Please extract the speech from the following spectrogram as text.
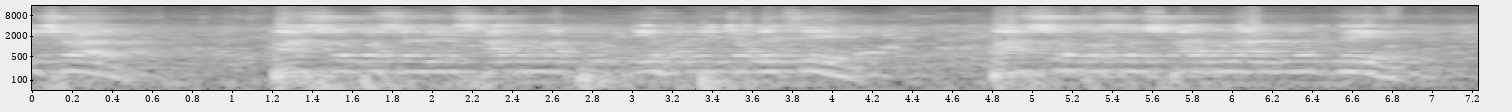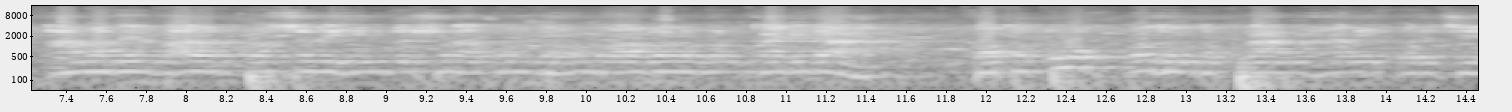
বিষয়, পাঁচশো বছরের সাধনা পূর্তি হতে চলেছে। পাঁচশো বছর সাধনার মধ্যে আমাদের ভারতবর্ষের হিন্দু সনাতন ধর্ম অবলম্বনকারীরা কতটুক পর্যন্ত প্রাণহানি করেছে,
